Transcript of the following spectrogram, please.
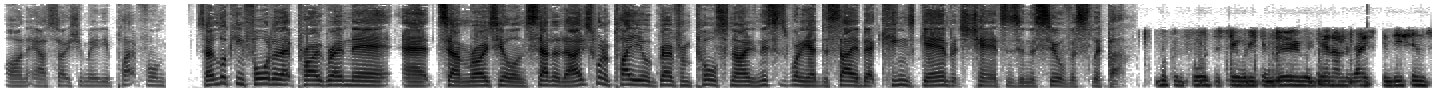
on our social media platform. So looking forward to that program there at um, Rose Hill on Saturday. I just want to play you a grab from Paul Snowden. This is what he had to say about King's Gambit's chances in the Silver Slipper. looking forward to see what he can do again under race conditions.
